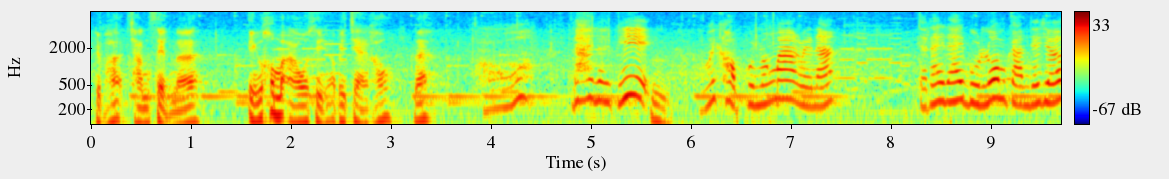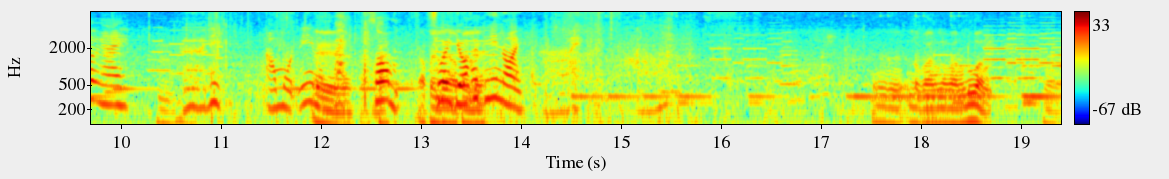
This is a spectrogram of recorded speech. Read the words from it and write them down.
เดี๋ยวพระฉันเสร็จนะ เองก็เข้ามาเอาสิเอาไปแจกเขานะ โอ้ได้เลยพี่อืม โอ้ยขอบคุณมาก ๆ เลยนะ จะได้ได้บุญร่วมกันเยอะๆไงเออนี่เอาหมดนี่เลยไปเออส้มเอาไปช่วยเลยยกเอาไปให้เลยพี่หน่อยเออระวังระวังล่วงเออ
